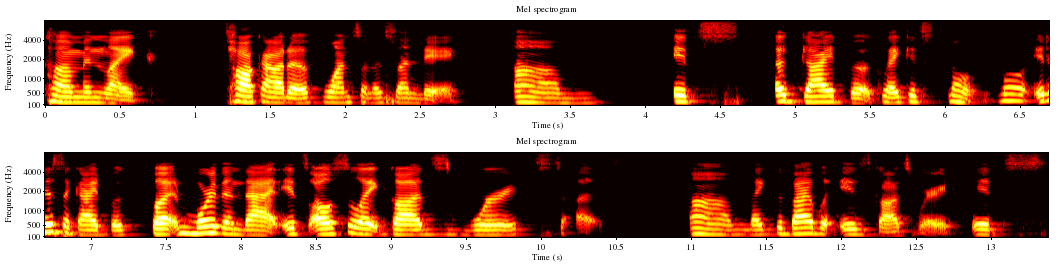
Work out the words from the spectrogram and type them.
come and like talk out of once on a Sunday. Um, it's a guidebook. Like it's no, well, it is a guidebook, but more than that, it's also like God's words to us. Um, like the Bible is God's word. It's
